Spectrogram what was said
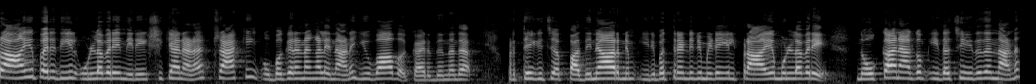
പ്രായപരിധിയിൽ ഉള്ളവരെ നിരീക്ഷിക്കാനാണ് ട്രാക്കിംഗ് ഉപകരണങ്ങൾ എന്നാണ് യുവാവ് കരുതുന്നത്. പ്രത്യേകിച്ച് പതിനാറിനും ഇരുപത്തിരണ്ടിനും ഇടയിൽ പ്രായമുള്ളവരെ നോക്കാനാകും ഇത് ചെയ്തതെന്നാണ്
